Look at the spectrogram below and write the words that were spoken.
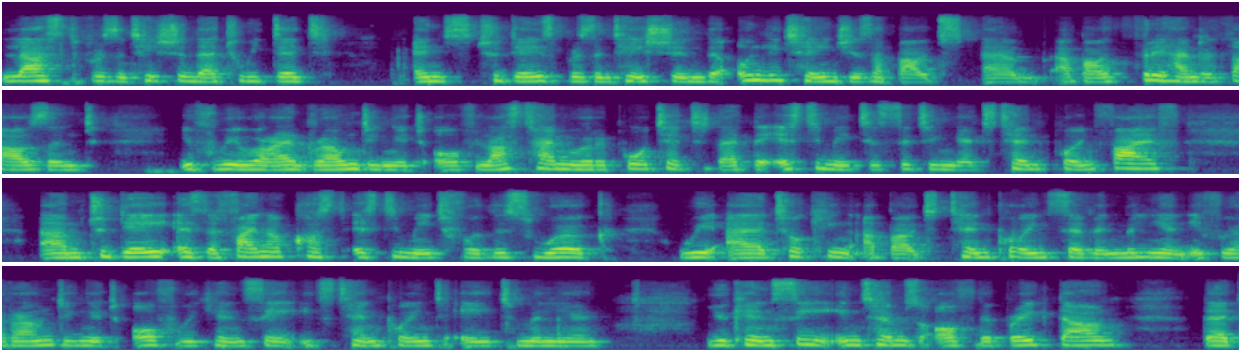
last presentation that we did and today's presentation, the only change is about, um, about 300,000 if we were rounding it off. Last time we reported that the estimate is sitting at 10.5. Um, today, as the final cost estimate for this work, we are talking about 10.7 million. If we're rounding it off, we can say it's 10.8 million. You can see in terms of the breakdown, that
